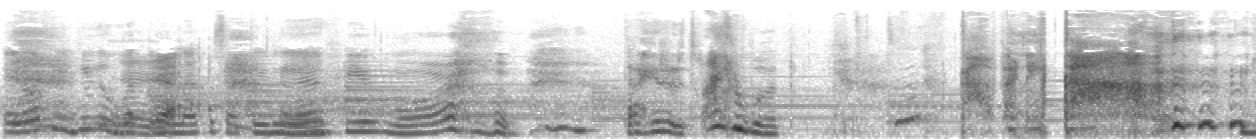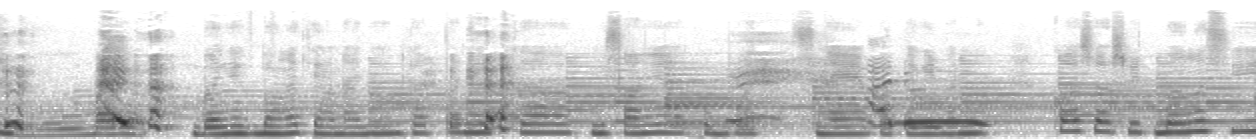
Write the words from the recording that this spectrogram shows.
I love you juga buat Ya. temen aku satu ini I ya love you more. Terakhir, terakhir banget. Kapan nikah? Banyak, banyak banget yang nanyain kapan nikah misalnya aku buat snap atau gimana kok so sweet banget sih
